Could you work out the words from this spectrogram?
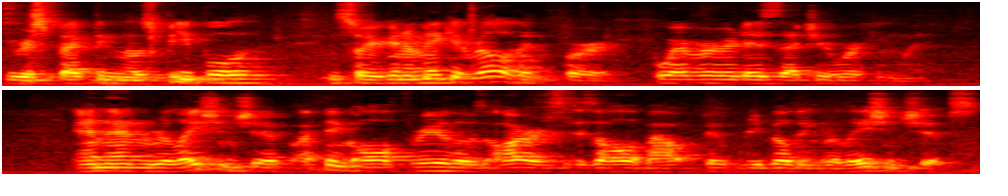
you're respecting those people, and so you're going to make it relevant for whoever it is that you're working with. And then relationship, I think all three of those R's is all about rebuilding relationships.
